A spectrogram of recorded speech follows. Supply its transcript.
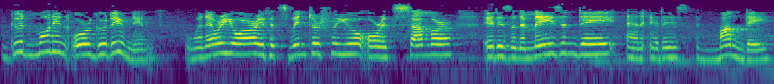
Good morning or good evening. Whenever you are, if it's winter for you or it's summer, it is an amazing day and it is Monday.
